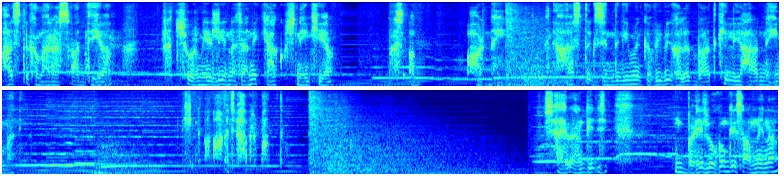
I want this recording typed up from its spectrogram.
आज तक हमारा साथ दिया। रच्चू मेरे लिए न जाने क्या कुछ नहीं किया। बस अब और नहीं। मैंने आज तक ज़िंदगी में कभी भी गलत बात के लिए हार नहीं मानी। लेकिन आज हार मानता हूँ। शायद आंटी जी, बड़े लोगों के सामने ना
